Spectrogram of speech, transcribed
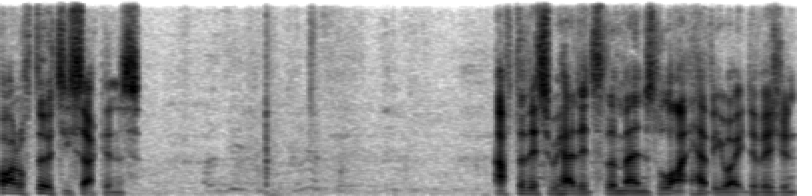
Final 30 seconds. After this, we head into the men's light heavyweight division.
